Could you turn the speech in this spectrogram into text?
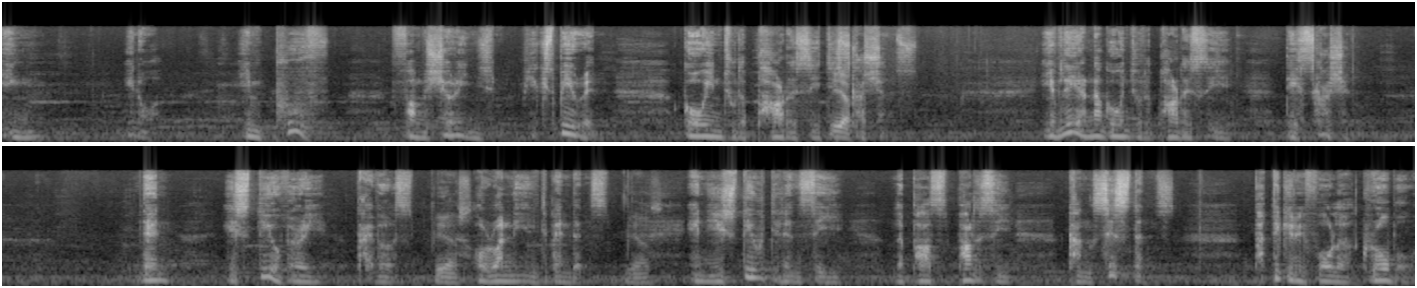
in, you know, improve from sharing experience, go into the policy Yeah. discussions. If they are not going to the policy discussion, then it's still very diverse Yes, or running independence. yes, And you still didn't see the policy consistency, particularly for the global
